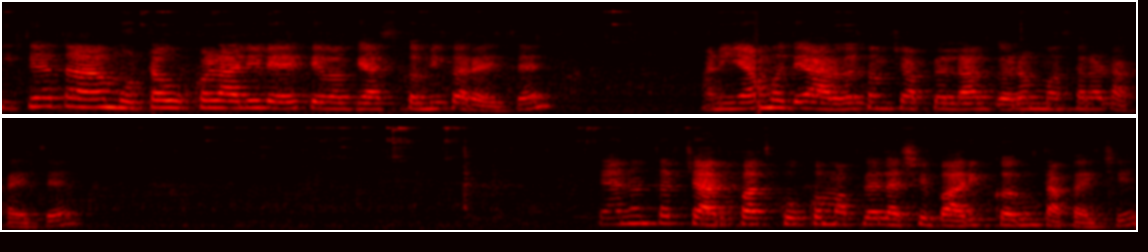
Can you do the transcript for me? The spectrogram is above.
इथे आता मोठा उकळ आलेला आहे तेव्हा गॅस कमी करायचा आहे आणि यामध्ये अर्धा चमचा आपल्याला गरम मसाला टाकायचा आहे त्यानंतर चार पाच कोकम आपल्याला असे बारीक करून टाकायचे.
